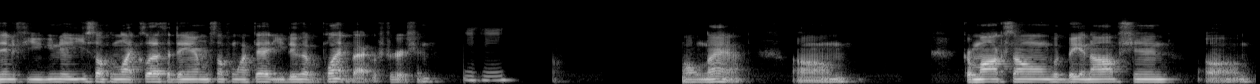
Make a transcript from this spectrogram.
then if you you know use something like clethodim or something like that, you do have a plant back restriction Mm-hmm. on that. Um, Gramoxone would be an option. Um,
